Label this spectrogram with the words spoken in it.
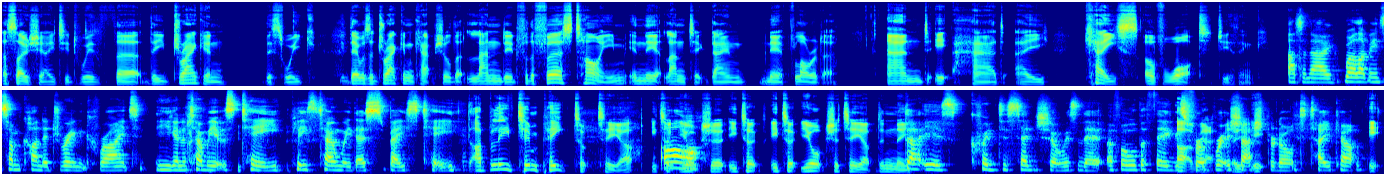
associated with uh, the Dragon this week. There was a Dragon capsule that landed for the first time in the Atlantic down near Florida, and it had a case of what? Do you think? I don't know. Well, I mean, some kind of drink, right? Are you going to tell me it was tea? Please tell me there's space tea. I believe Tim Peake took tea up. He took Oh. Yorkshire. He took he took Yorkshire tea up, didn't he? That is quintessential, isn't it? Of all the things Oh, for yeah. a British It- it- astronaut to take up. I-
